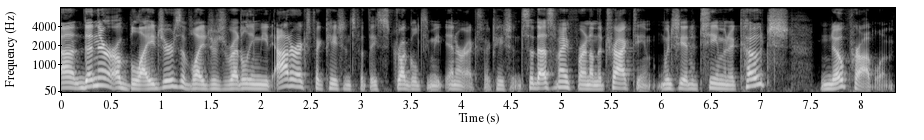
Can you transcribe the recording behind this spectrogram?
Uh, then there are obligers. Obligers readily meet outer expectations, but they struggle to meet inner expectations. So that's my friend on the track team. When she had a team and a coach, no problem.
